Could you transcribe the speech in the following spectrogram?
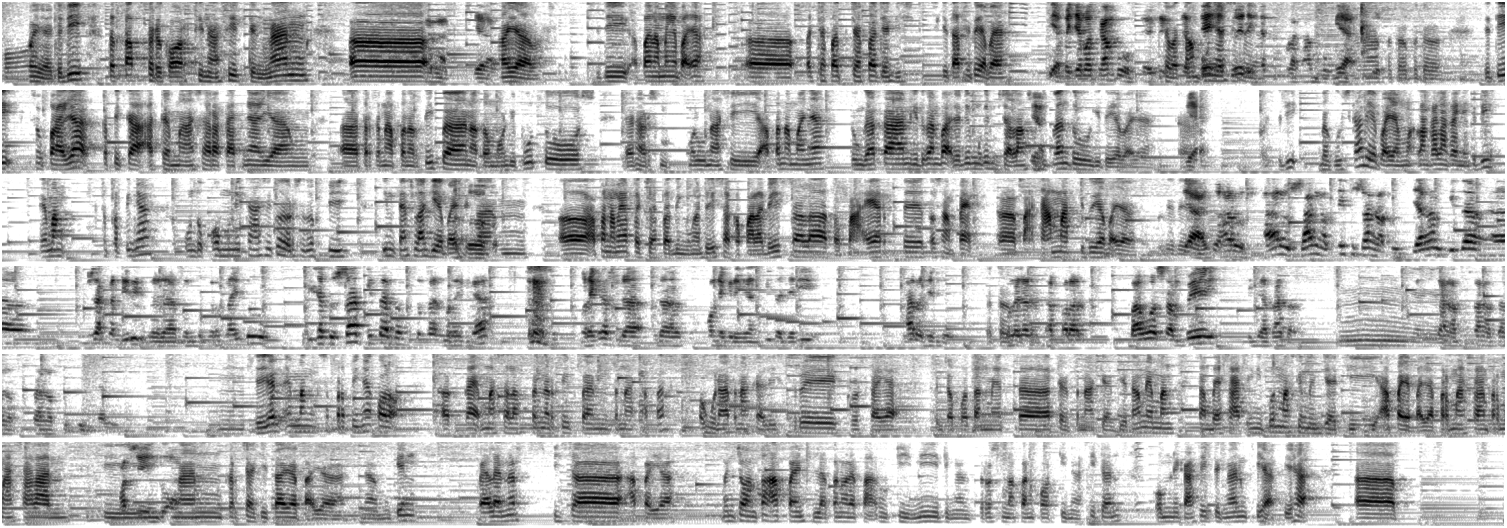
Oh ya, jadi tetap berkoordinasi dengan eh Sangat, ya ah, ya. Jadi apa namanya Pak ya? Eh, pejabat-pejabat yang di sekitar situ ya Pak ya? ya pejabat kampung Pejabat ya? kampung ya Ah, betul betul. Jadi supaya ketika ada masyarakatnya yang eh, terkena penertiban atau mau diputus dan harus melunasi apa namanya tunggakan gitu kan Pak. Jadi mungkin bisa langsung Ya. dibantu gitu ya Pak ya. Ya. Jadi bagus sekali ya Pak ya langkah-langkahnya. Jadi memang sepertinya untuk komunikasi itu harus lebih intens lagi ya Pak ya Betul. dengan eh, apa namanya pejabat lingkungan desa, kepala desa lah atau Pak RT atau sampai eh, Pak Camat gitu ya Pak ya. Seperti itu ya itu harus harus sangat itu sangat jangan kita eh, pisahkan diri terhadap bentuk karena itu di satu saat kita menentukan mereka mereka sudah sudah connect dengan kita jadi harus itu Betul. mulai dari aparat bawah sampai tingkat atas Hmm, ya, ya. sangat sangat sangat sangat penting sekali Hmm, jadi kan emang sepertinya kalau eh, kayak masalah penertiban tenaga apa penggunaan tenaga listrik, terus kayak pencopotan meter dan penagihan biaya memang sampai saat ini pun masih menjadi apa ya Pak ya permasalahan-permasalahan di Masih, lingkungan kerja kita ya Pak ya. Nah mungkin PLNers bisa apa ya mencontoh apa yang dilakukan oleh Pak Rudi ini dengan terus melakukan koordinasi dan komunikasi dengan pihak-pihak eh,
